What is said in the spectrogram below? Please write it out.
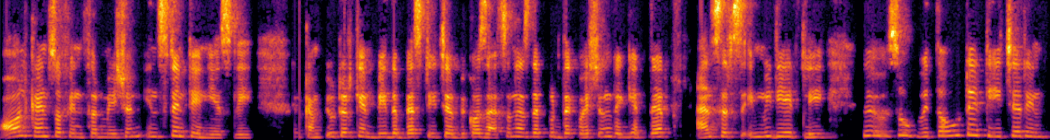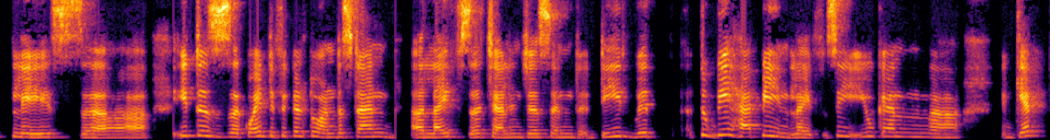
all kinds of information instantaneously. computer can be the best teacher because as soon as they put the question, they get their answers immediately. Uh, So, without a teacher in place, uh, it is uh, quite difficult to understand life's challenges and deal with to be happy in life see you can uh, get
